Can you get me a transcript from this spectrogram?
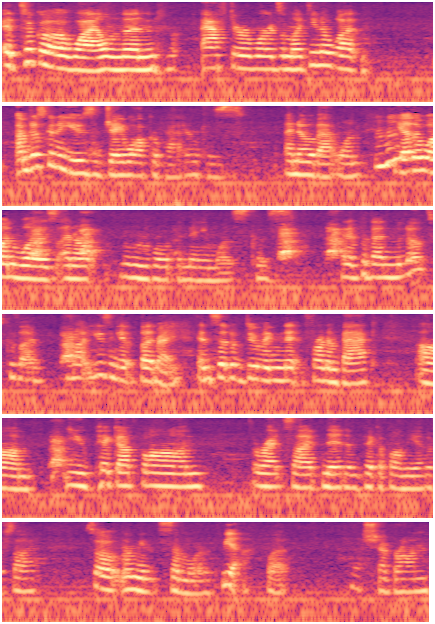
it took a while, and then afterwards, I'm like, you know what? I'm just going to use the Jaywalker pattern because I know that one. Mhm. The other one was I don't remember what the name was because I didn't put that in the notes because I'm not using it, but. Right. instead of doing knit front and back, um, you pick up on the right side knit and pick up on the other side. So I mean it's similar, Yeah. but A chevron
